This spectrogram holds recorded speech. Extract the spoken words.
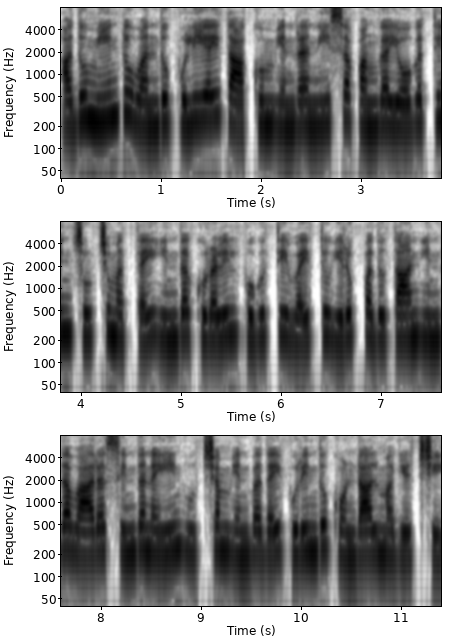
அது மீண்டு வந்து புலியை தாக்கும் என்ற நீச பங்க யோகத்தின் சூட்சுமத்தை இந்த குரலில் புகுத்தி வைத்து இருப்பது தான் இந்த வார சிந்தனையின் உச்சம் என்பதை புரிந்து கொண்டால் மகிழ்ச்சி.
